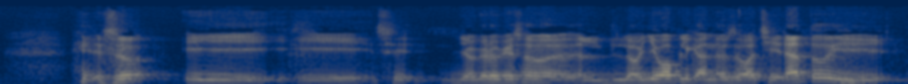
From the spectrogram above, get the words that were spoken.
eso, y, sí, yo creo que eso lo llevo aplicando desde bachillerato y,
